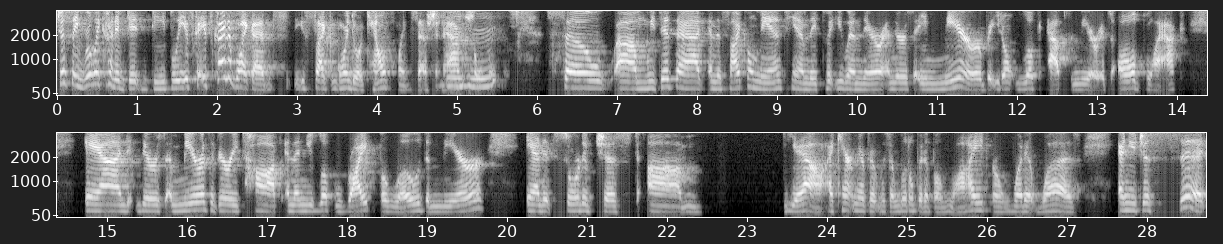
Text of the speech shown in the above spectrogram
just they really kind of get deeply. It's it's kind of like a it's like going to a counseling session actually. Mm-hmm so um, we did that, and the psychomanteum, they put you in there, and there's a mirror, but you don't look at the mirror. It's all black. And there's a mirror at the very top, and then you look right below the mirror, and it's sort of just, um, yeah, I can't remember if it was a little bit of a light or what it was. And you just sit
